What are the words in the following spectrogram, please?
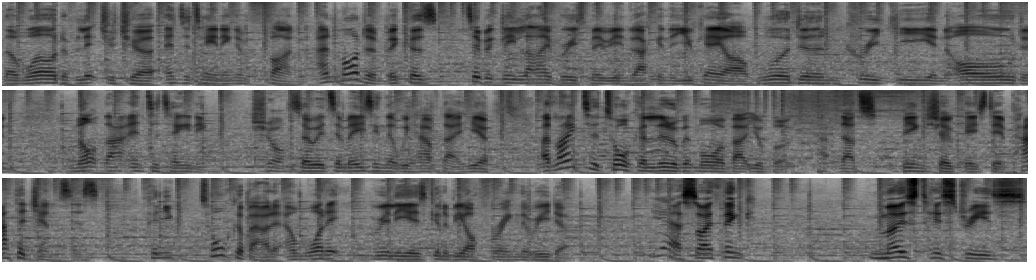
the world of literature entertaining and fun and modern because typically libraries, maybe back in the UK, are wooden, creaky, and old and not that entertaining. Sure. So it's amazing that we have that here. I'd like to talk a little bit more about your book that's being showcased here, Pathogenesis. Can you talk about it and what it really is going to be offering the reader? Yeah, so I think most histories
